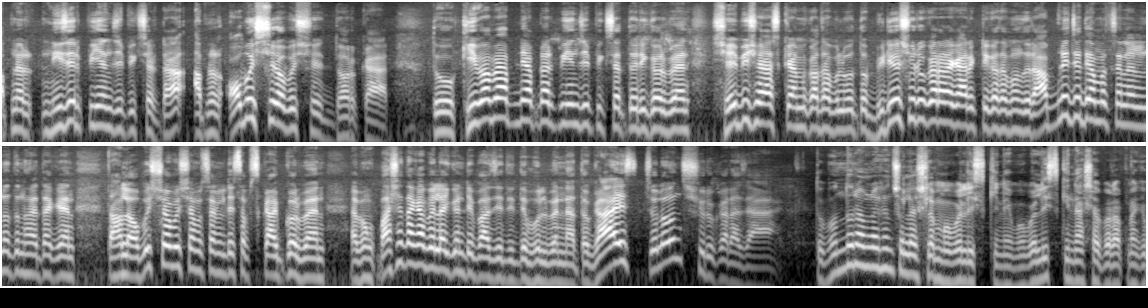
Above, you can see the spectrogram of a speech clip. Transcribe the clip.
আপনার নিজের পিএনজি পিকচারটা আপনার অবশ্যই অবশ্যই দরকার। তো কীভাবে আপনি আপনার পিএনজি পিকচার তৈরি করবেন সেই বিষয়ে আজকে আমি কথা বলব। তো ভিডিও শুরু করার আগে আরেকটি কথা বন্ধুরা, আপনি যদি আমার চ্যানেলে নতুন হয়ে থাকেন, তাহলে অবশ্যই অবশ্যই আমার চ্যানেলটি সাবস্ক্রাইব করবেন এবং পাশে থাকা আইকনটি বাজিয়ে দিতে ভুলবেন না। তো গাইস চলুন শুরু করা যাক। তো বন্ধুরা, আমরা এখন চলে আসলাম মোবাইল স্ক্রিনে মোবাইল স্ক্রিন আসার পর আপনাকে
